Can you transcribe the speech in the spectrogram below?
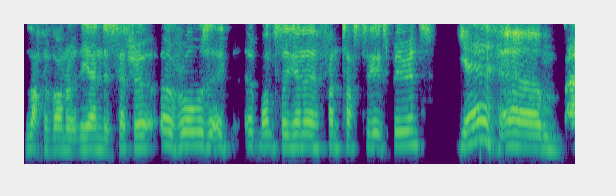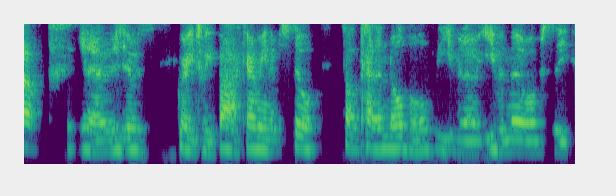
lap of honour at the end, etc. Overall, was it a, once again a fantastic experience? Yeah, um, I, you know, it was, it was great to be back. I mean, it still felt kind of novel, even though even though obviously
